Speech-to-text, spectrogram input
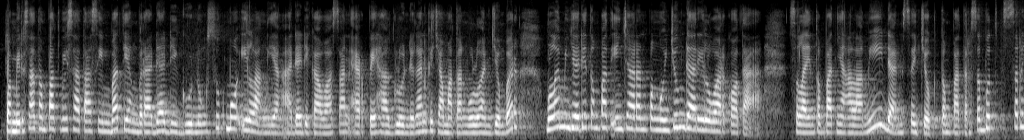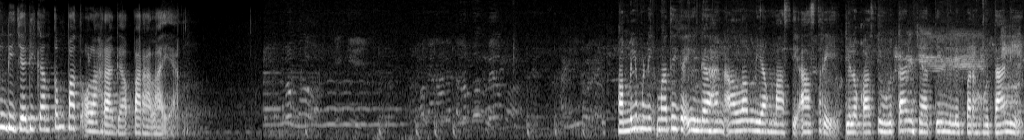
Pemirsa tempat wisata Simbat yang berada di Gunung Sukmo Ilang yang ada di kawasan RPH Glundengan Kecamatan Wuluhan Jember mulai menjadi tempat incaran pengunjung dari luar kota. Selain tempatnya alami dan sejuk, tempat tersebut sering dijadikan tempat olahraga para layang. Sambil menikmati keindahan alam yang masih asri di lokasi hutan jati milik perhutani,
